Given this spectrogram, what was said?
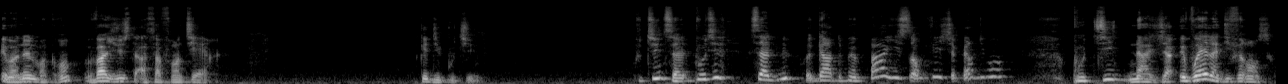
Emmanuel Macron va juste à sa frontière que dit Poutine? Poutine, ça, Poutine, ça ne regarde même pas, il s'en fiche éperdument. Poutine n'a jamais... Vous voyez la différence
